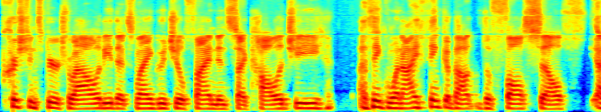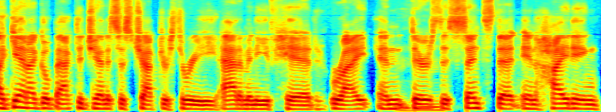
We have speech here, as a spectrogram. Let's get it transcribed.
Christian spirituality. That's language you'll find in psychology. I think when I think about the false self, again, I go back to Genesis chapter three Adam and Eve hid, right? And mm-hmm. there's this sense that in hiding,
